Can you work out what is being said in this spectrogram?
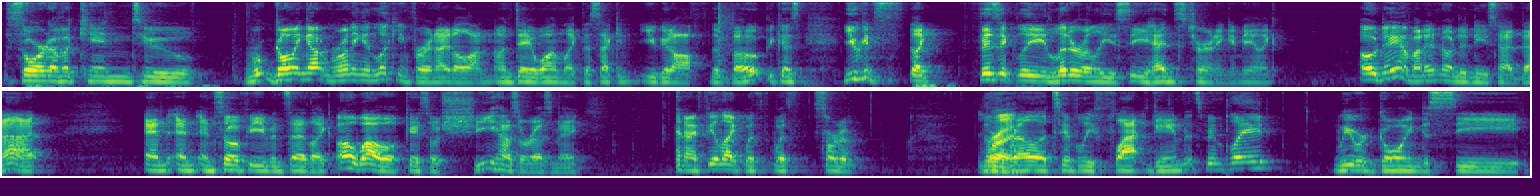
sort of akin to going out and running and looking for an idol on, on day one, like the second you get off the boat, because you could like physically, literally see heads turning and being like, "Oh damn, I didn't know Denise had that." And and and Sophie even said like, "Oh wow, okay, so she has a resume." And I feel like with with sort of the Right. relatively flat game that's been played, we were going to see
